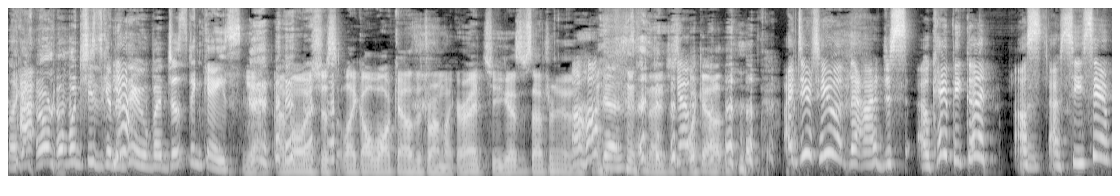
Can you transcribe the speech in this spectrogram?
Like, I, don't know what she's going to Yeah. do, but just in case. Yeah, I'm always just like I'll walk out of the door. I'm like, all right, see you guys this afternoon. Uh-huh. Yes. and I just Yep. walk out. I do too. That I just okay, be good. I'll I'll see you soon.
